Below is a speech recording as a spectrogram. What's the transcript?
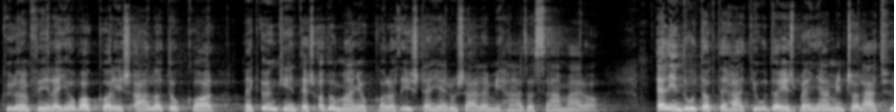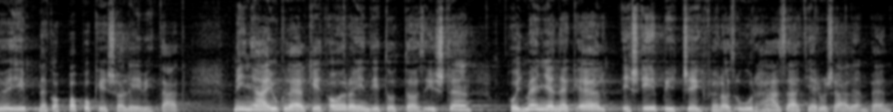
különféle javakkal és állatokkal, meg önkéntes adományokkal az Isten Jeruzsálemi háza számára. Elindultak tehát Júda és Benyámin családfői, nek a papok és a léviták. Minnyájuk lelkét arra indította az Isten, hogy menjenek el és építsék fel az Úr házát Jeruzsálemben.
